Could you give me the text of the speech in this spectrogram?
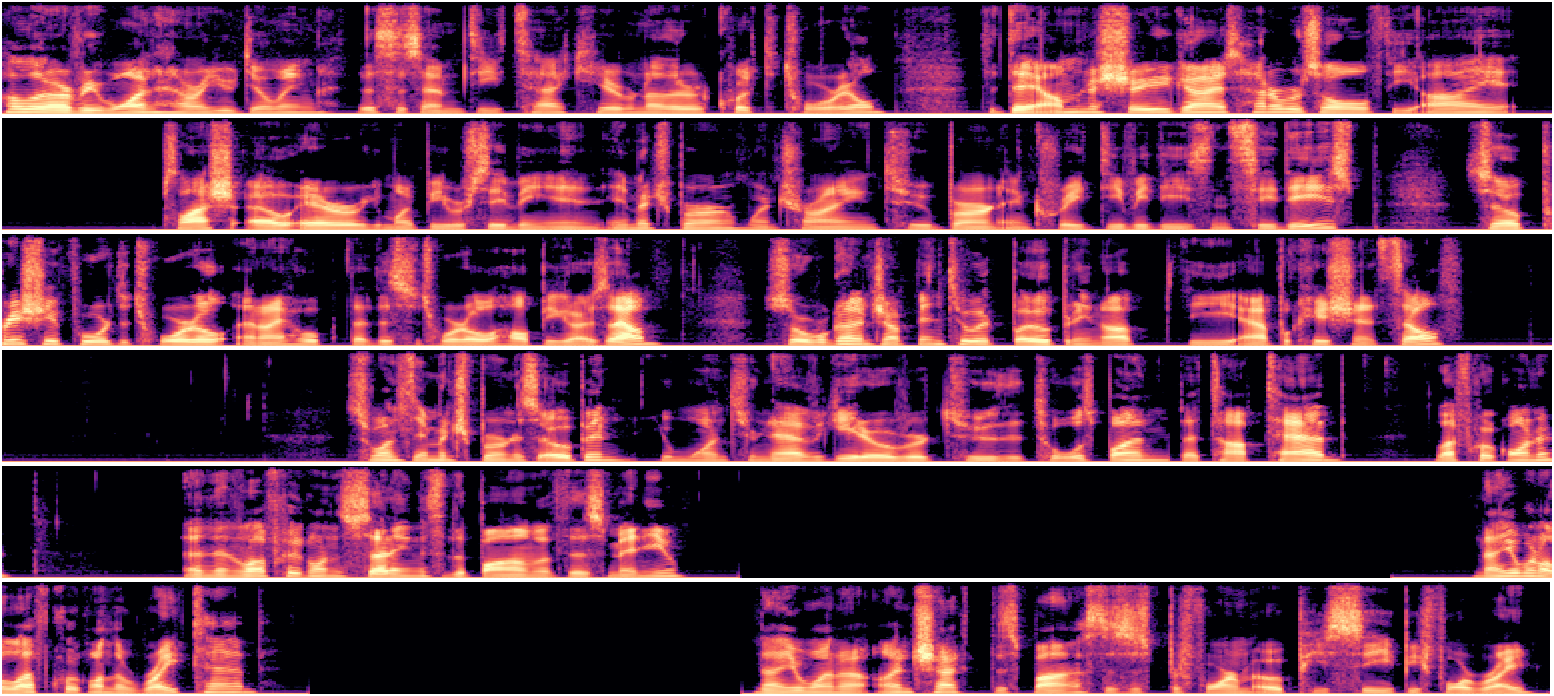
Hello everyone, how are you doing? This is MD Tech here with another quick tutorial. Today I'm going to show you guys how to resolve the I slash O error you might be receiving in ImgBurn when trying to burn and create DVDs and CDs. So pretty straightforward tutorial and I hope that this tutorial will help you guys out. So we're going to jump into it by opening up the application itself. So once ImgBurn is open, you want to navigate over to the Tools button, the top tab, left click on it, and then left click on settings at the bottom of this menu. Now you want to left click on the write tab. Now you want to uncheck this box, this is Perform OPC before write.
